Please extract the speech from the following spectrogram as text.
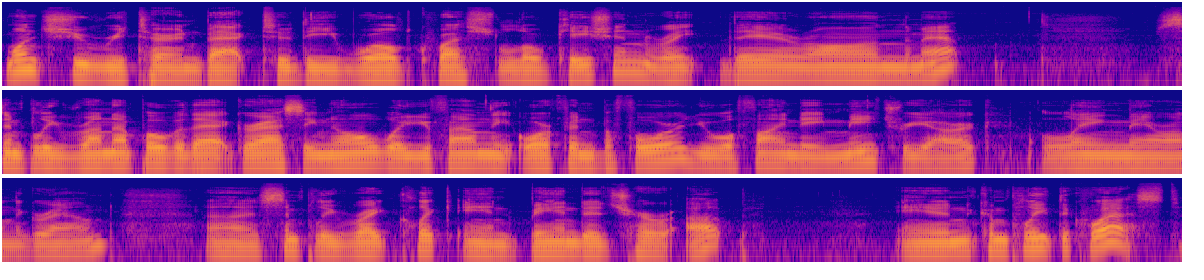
Once you return back to the World Quest location right there on the map, simply run up over that grassy knoll where you found the orphan before. You will find a matriarch laying there on the ground. Uh, simply right click and bandage her up and complete the quest.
